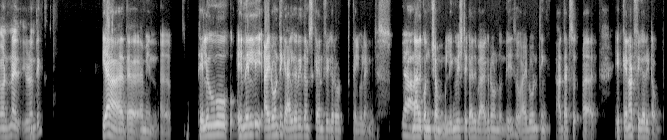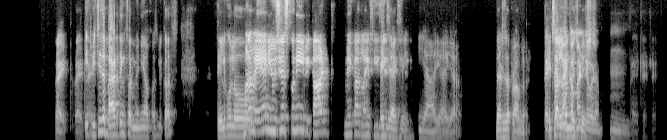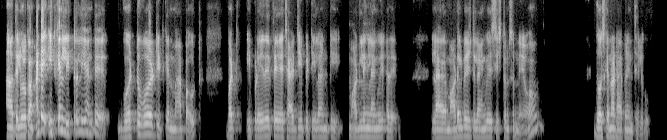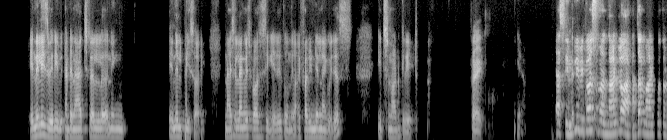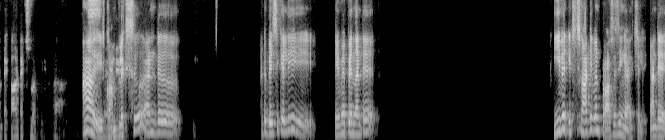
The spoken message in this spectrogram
ఏమంటున్నా you don't think yeah I mean Telugu NLE I don't think algorithms can figure out Telugu languages నాది కొంచెం linguistic అది background ఉంది so I don't think that's it cannot figure it out right right which is a bad thing for many of us because తెలుగులో మనం ఏం use చేసుకుని we can't make our life easy exactly yeah yeah yeah that's the problem it's all language based right right right తెలుగులో అంటే it can literally అంటే word to word it can map out but ఇప్పుడు ఏదైతే ChatGPT లాంటి modelling language అదే model based language systems ఉన్నాయో those can not happy in Telugu NL is very అంటే natural learning NLP sorry natural language processing ఏదైతే ఉందో for Indian languages it's not great right simply because దాంట్లో అర్థాలు మారిపోతుంటాయి contacts బట్టి complex and అంటే basically ఏమైపోయిందంటే even it's not even processing actually అంటే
